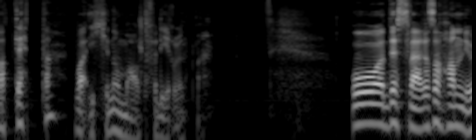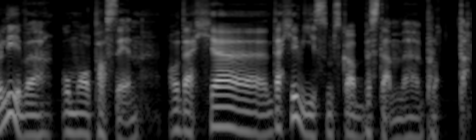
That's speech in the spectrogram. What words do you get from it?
at dette var ikke normalt for de rundt meg. Og dessverre så handler jo livet om å passe inn. Og det er ikke, det er ikke vi som skal bestemme plottet,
